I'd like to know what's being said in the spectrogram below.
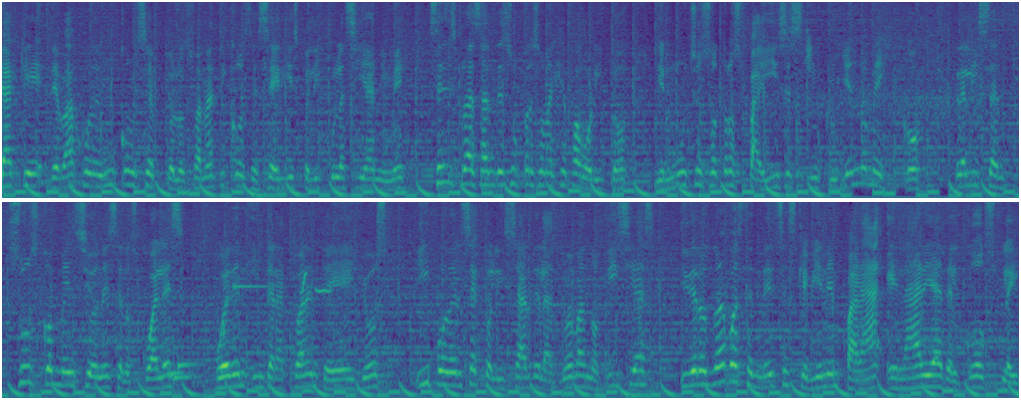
ya que debajo de un concepto los fanáticos de series, películas y anime se disfrazan de su personaje favorito y en muchos otros países, incluyendo México, realizan sus convenciones en los cuales pueden interactuar entre ellos y poderse actualizar de las nuevas noticias y de las nuevas tendencias que vienen para el área del cosplay.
